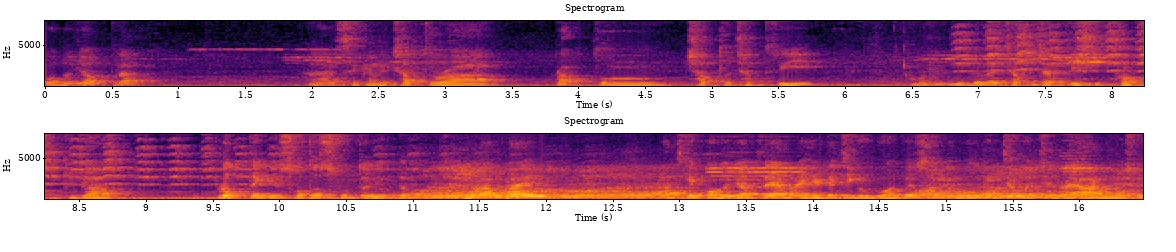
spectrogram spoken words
পদযাত্রা। সেখানে ছাত্ররা, প্রাক্তন ছাত্রছাত্রী আমাদের বিদ্যালয়ের ছাত্রছাত্রী, শিক্ষক, শিক্ষিকা, প্রত্যেকে স্বতঃস্ফূর্ত যোগদান করেছে। আমরা প্রায় আজকে পদযাত্রায় আমরা হেঁটেছি, খুব গর্বের সঙ্গে বলতে ইচ্ছা করছে, প্রায় আট মাসের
